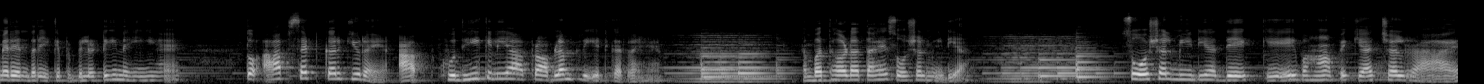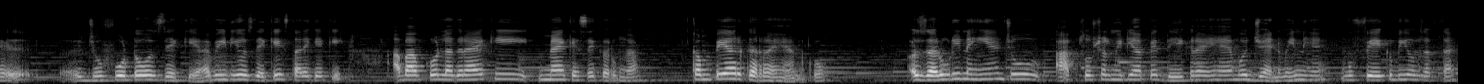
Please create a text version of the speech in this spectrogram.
मेरे अंदर ये कैपेबिलिटी नहीं है। तो आप सेट कर क्यों रहे हैं? आप खुद ही के लिए आप प्रॉब्लम क्रिएट कर रहे हैं। नंबर थर्ड आता है सोशल मीडिया सोशल मीडिया देख के वहाँ पे क्या चल रहा है, जो फ़ोटोज़ देख या वीडियोज़ देख इस तरीके की अब आपको लग रहा है कि मैं कैसे करूँगा? कंपेयर कर रहे हैं उनको। और ज़रूरी नहीं है, जो आप सोशल मीडिया पे देख रहे हैं, वो जेनविन है, वो फेक भी हो सकता है।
